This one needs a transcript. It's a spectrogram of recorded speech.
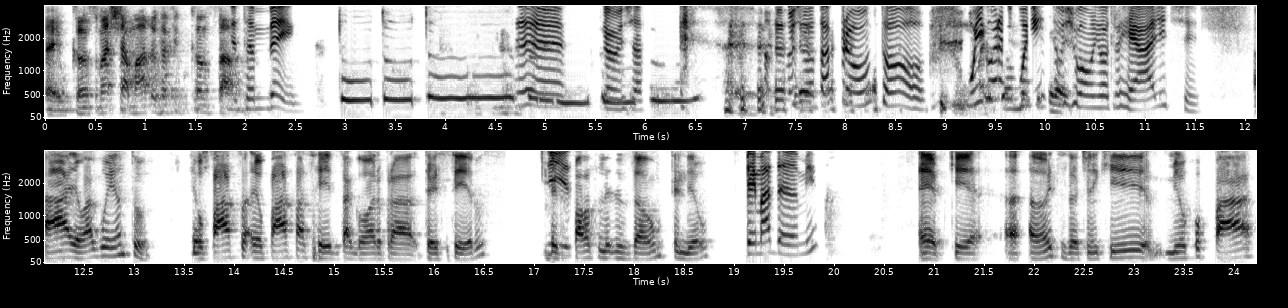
É, eu canso na chamada, eu já fico cansado. Eu também. Tu, tu, tu. É, eu já. o João tá pronto. O Igor aguenta o João em outro reality? Ah, eu aguento. Eu passo, eu passo as redes agora para terceiros. Principal da televisão, entendeu? Bem, madame. É, porque a- antes eu tinha que me ocupar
